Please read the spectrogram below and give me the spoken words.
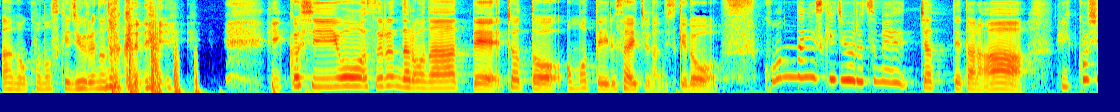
あのこのスケジュールの中に 引っ越しをするんだろうなってちょっと思っている最中なんですけどこんなにスケジュール詰めちゃってたら引っ越し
